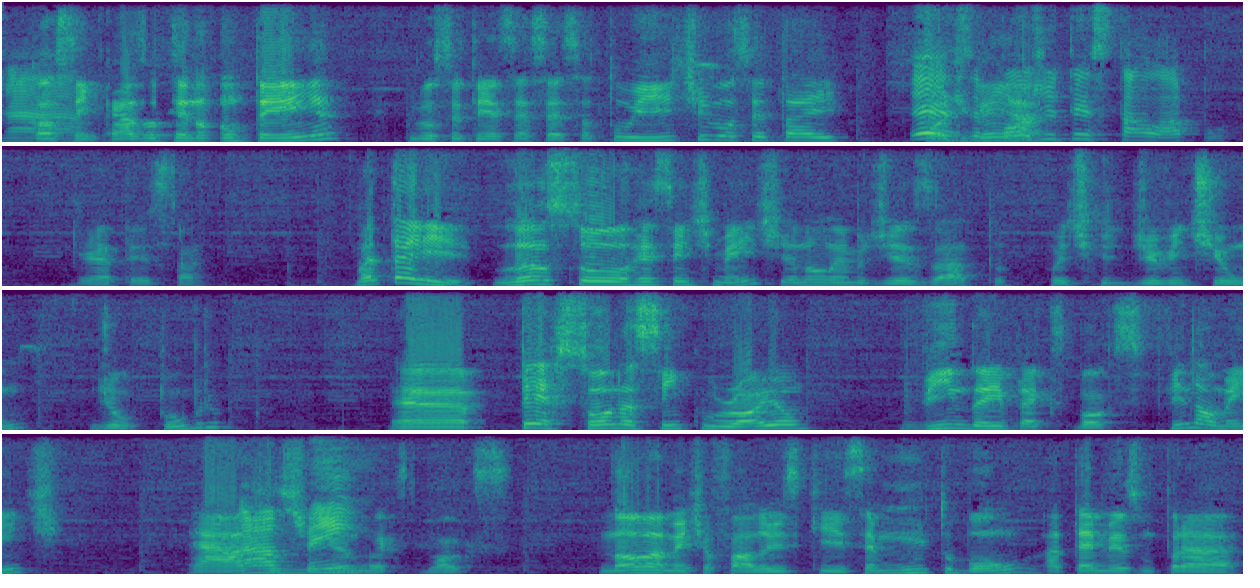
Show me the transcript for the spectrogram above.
Ah, então, assim, tá. caso você não tenha, e você tenha acesso a Twitch, você tá aí. É, pode você ganhar. pode testar lá, pô. É, testar. Mas tá aí, lançou recentemente, eu não lembro dia exato, foi de dia 21 de outubro. É, Persona 5 Royal, vindo aí pra Xbox finalmente. É a Atos chegando no Xbox. Novamente eu falo isso, que isso é muito bom, até mesmo pra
